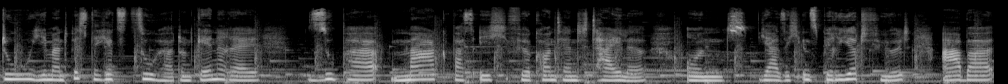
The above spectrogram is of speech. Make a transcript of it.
du jemand bist, der jetzt zuhört und generell super mag, was ich für Content teile und ja, sich inspiriert fühlt, aber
